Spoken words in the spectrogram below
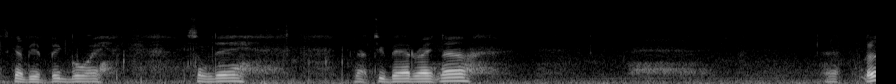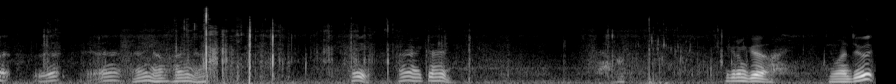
He's going to be a big boy someday. Not too bad right now. Uh, uh, uh, I know, I know. Hey, all right, go ahead. Look at him go. You want to do it?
